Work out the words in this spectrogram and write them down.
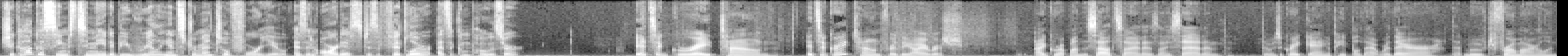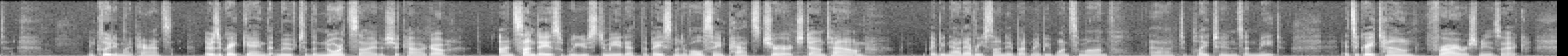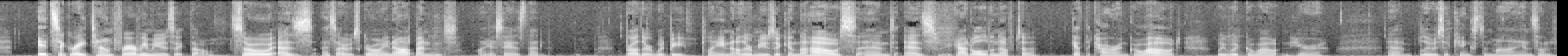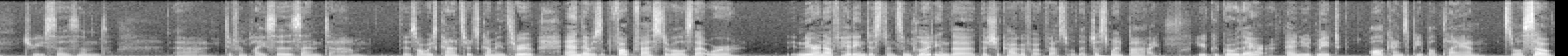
Chicago seems to me to be really instrumental for you as an artist, as a fiddler, as a composer. It's a great town. It's a great town for the Irish. I grew up on the south side, as I said, and there was a great gang of people that were there that moved from Ireland, including my parents. There was a great gang that moved to the north side of Chicago. On Sundays, we used to meet at the basement of Old St. Pat's Church downtown. Maybe not every Sunday, but maybe once a month uh, to play tunes and meet. It's a great town for Irish music. It's a great town for every music, though. So as as I was growing up, and like I say, as that brother would be playing other music in the house, and as we got old enough to get the car and go out, we would go out and hear um, blues at Kingston Mines and Theresa's and uh, different places, and um, there's always concerts coming through, and there was folk festivals that were near enough hitting distance, including the the Chicago Folk Festival that just went by. You could go there, and you'd meet all kinds of people playing. So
